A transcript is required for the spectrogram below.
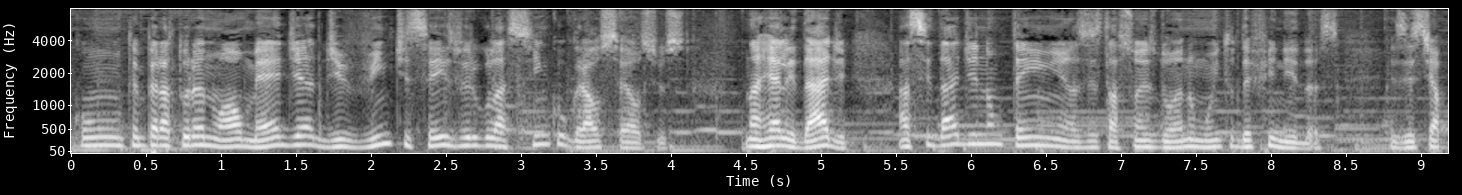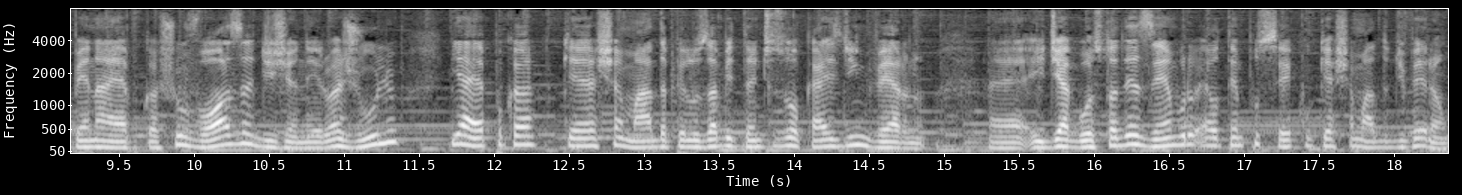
com temperatura anual média de 26,5 graus Celsius. Na realidade, a cidade não tem as estações do ano muito definidas. Existe apenas a época chuvosa, de janeiro a julho, e a época que é chamada pelos habitantes locais de inverno, é, e de agosto a dezembro é o tempo seco, que é chamado de verão.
